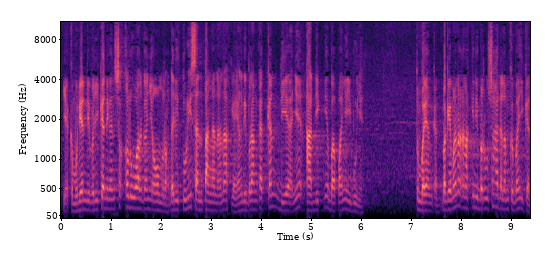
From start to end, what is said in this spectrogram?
Ya, kemudian diberikan dengan sekeluarganya umrah dari tulisan tangan anaknya yang diberangkatkan dianya, adiknya, bapaknya, ibunya. Membayangkan bagaimana anak ini berusaha dalam kebaikan.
